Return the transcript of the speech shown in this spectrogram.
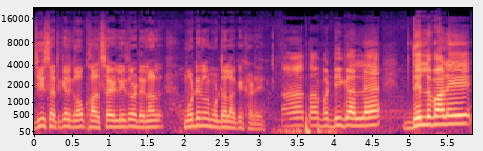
ਜੀ ਸਦਕੇ ਲਗਾਓ, ਖਾਲਸਾ ਏਡ ਲਈ ਤੁਹਾਡੇ ਨਾਲ ਮੋਢੇ ਨਾਲ ਮੋਢਾ ਲਾ ਕੇ ਖੜੇ ਤਾਂ ਤਾਂ ਵੱਡੀ ਗੱਲ ਹੈ, ਦਿਲ ਵਾਲੇ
